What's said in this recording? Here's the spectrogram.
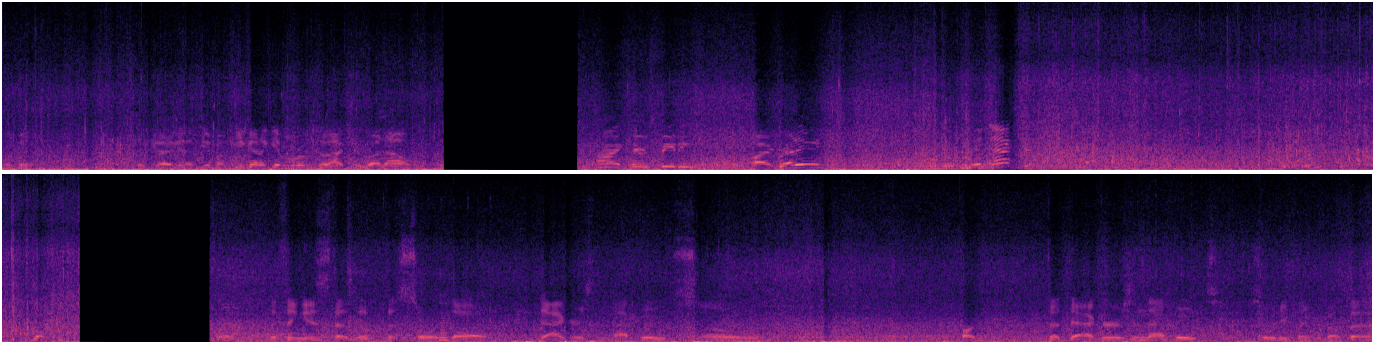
little bit. 'Cause You gotta, give him, you gotta give him room to actually run out. all right. Camera speeding. All right, ready? And action. Go. The thing is that the, the sword, the daggers in that boot, so Pardon? The daggers in that boot. So what do you think about that?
